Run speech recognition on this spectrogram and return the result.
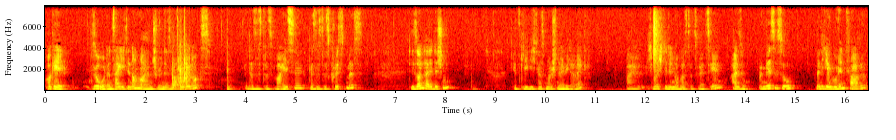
okay, so, dann zeige ich dir nochmal ein schönes Victorinox. Das ist das Weiße, das ist das Christmas. Die Sonderedition. Jetzt lege ich das mal schnell wieder weg, weil ich möchte dir noch was dazu erzählen. Also, bei mir ist es so, wenn ich irgendwo hinfahre,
